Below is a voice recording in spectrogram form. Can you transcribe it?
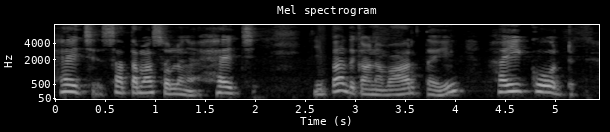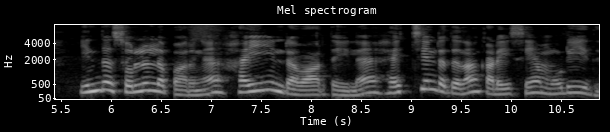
ஹெச் சத்தமாக சொல்லுங்கள் ஹெச் இப்போ அதுக்கான வார்த்தை ஹை கோர்ட் இந்த சொல்லில் பாருங்கள் ஹைன்ற வார்த்தையில் ஹெச்ன்றது தான் கடைசியாக முடியுது.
